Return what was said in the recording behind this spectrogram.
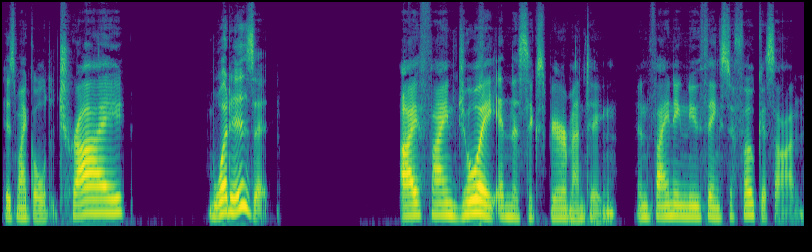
Is my goal to try? What is it? I find joy in this experimenting and finding new things to focus on.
